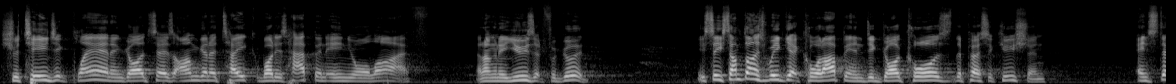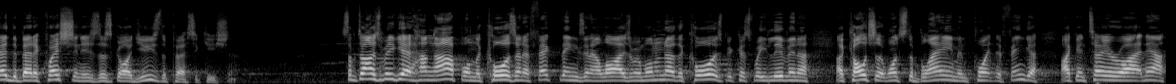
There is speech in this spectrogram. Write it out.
strategic plan, and God says, I'm going to take what has happened in your life and I'm going to use it for good. You see, sometimes we get caught up in did God cause the persecution? Instead, the better question is does God use the persecution? Sometimes we get hung up on the cause and effect things in our lives, and we want to know the cause because we live in a, a culture that wants to blame and point the finger. I can tell you right now,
